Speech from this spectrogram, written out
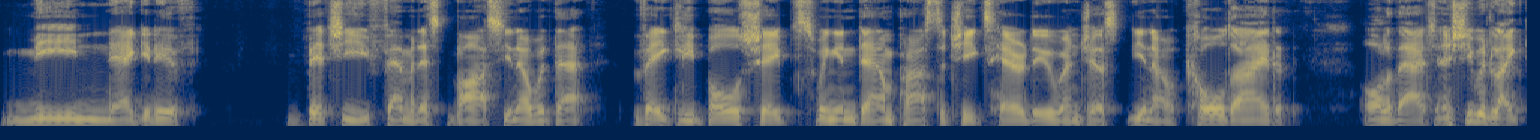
mean, negative, bitchy feminist boss. You know, with that vaguely bowl shaped, swinging down past the cheeks hairdo, and just you know, cold eyed all of that. And she would like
